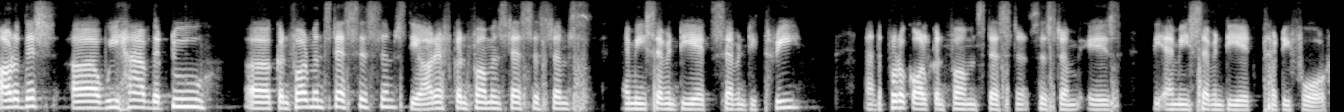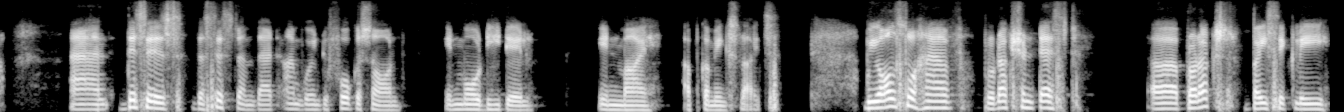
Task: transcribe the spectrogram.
Out of this, uh, we have the two conformance test systems, the RF conformance test systems, ME7873, and the protocol conformance test system is the ME7834. And this is the system that I'm going to focus on in more detail in my upcoming slides. We also have production test uh, products. Basically,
